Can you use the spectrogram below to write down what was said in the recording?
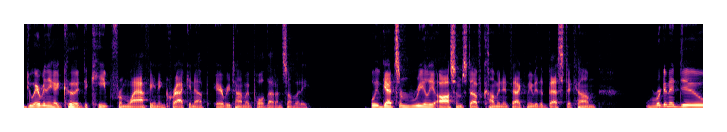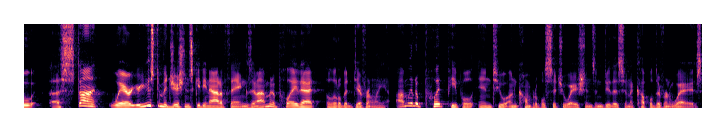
do everything I could to keep from laughing and cracking up every time I pulled that on somebody. We've got some really awesome stuff coming. In fact, maybe the best to come. We're going to do a stunt where you're used to magicians getting out of things, and I'm going to play that a little bit differently. I'm going to put people into uncomfortable situations and do this in a couple different ways.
